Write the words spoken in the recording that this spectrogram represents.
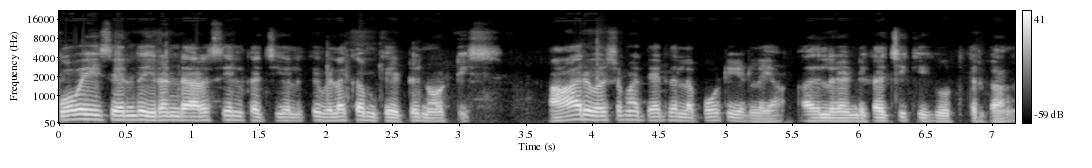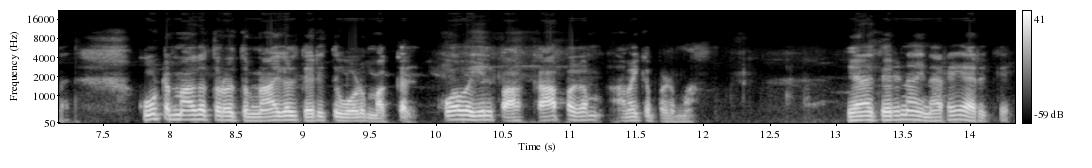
கோவையை சேர்ந்த இரண்டு அரசியல் கட்சிகளுக்கு விளக்கம் கேட்டு நோட்டீஸ் ஆறு வருஷமா தேர்தலில் போட்டியிடலையா அதில் ரெண்டு கட்சிக்கு கொடுத்துருக்காங்க. கூட்டமாக துரத்தும் நாய்கள் தெரித்து ஓடும் மக்கள். கோவையில் பா காப்பகம் அமைக்கப்படுமா? ஏன்னா தெருநாய் நிறையா இருக்குது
